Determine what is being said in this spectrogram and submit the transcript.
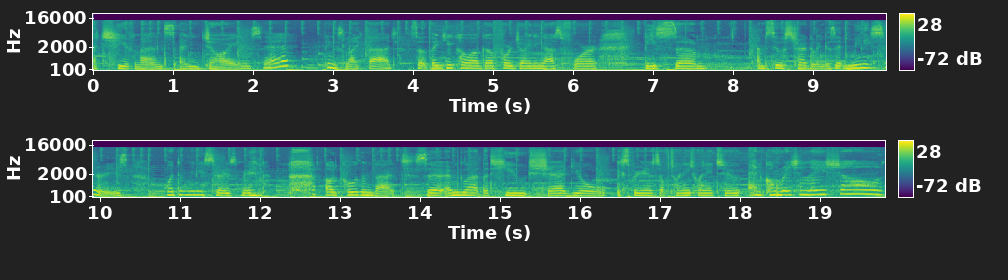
achievements and joys, eh? Things like that. So, thank you, Kawaga, for joining us for this um, I'm still struggling. Is it mini series? What do mini series mean? I would call them that. So I'm glad that you shared your experience of 2022 and congratulations,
